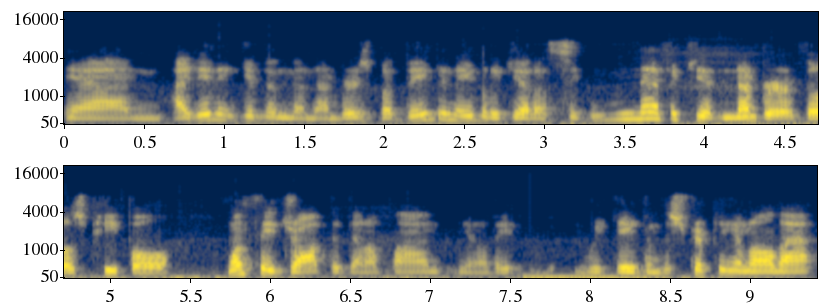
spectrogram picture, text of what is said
And I didn't give them the numbers, but they've been able to get a significant number of those people. Once they dropped the dental plan, you know, they we gave them the scripting and all that,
